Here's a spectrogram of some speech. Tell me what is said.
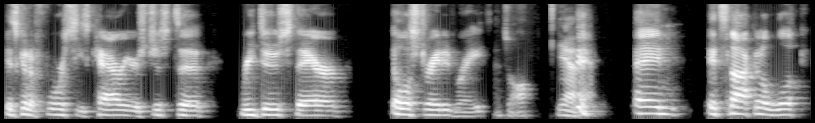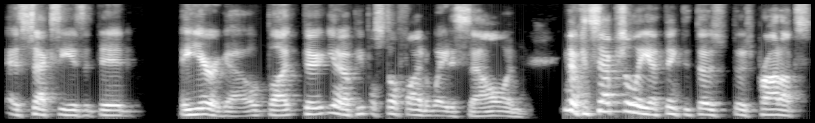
is going to force these carriers just to reduce their illustrated rate, That's all. Yeah. Yeah. and it's not going to look as sexy as it did a year ago. But there, you know, people still find a way to sell, and you know, conceptually, I think that those those products,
